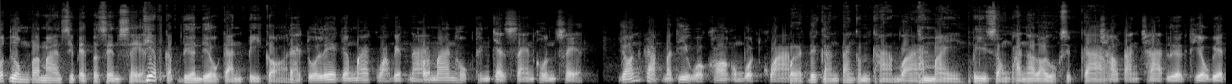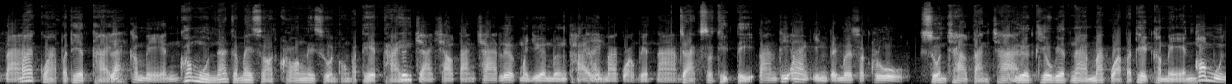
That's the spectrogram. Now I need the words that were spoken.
ลดลงประมาณ 11%เศษเทียบกับเดือนเดียวกันปีก่อน แต่ตัวเลขยังมากกว่าเวียดนามประมาณ 6-7แสนคนเศษ ย้อนกลับมาที่หัวข้อของบทความ เปิดด้วยการตั้งคำถามว่าทำไมปี 2569 ชาวต่างชาติเลือกเที่ยวเวียดนามมากกว่าประเทศไทย และเขมร ข้อมูลน่าจะไม่สอดคล้องในส่วนของประเทศไทยเนื่องจากชาวต่างชาติเลือกมาเยือนเมืองไทยมากกว่าเวียดนาม จากสถิติตามที่อ้างอิงไปเมื่อสักครู่ ส่วนชาวต่างชาติเลือกเที่ยวเวียดนามมากกว่าประเทศเขมร ข้อมูล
